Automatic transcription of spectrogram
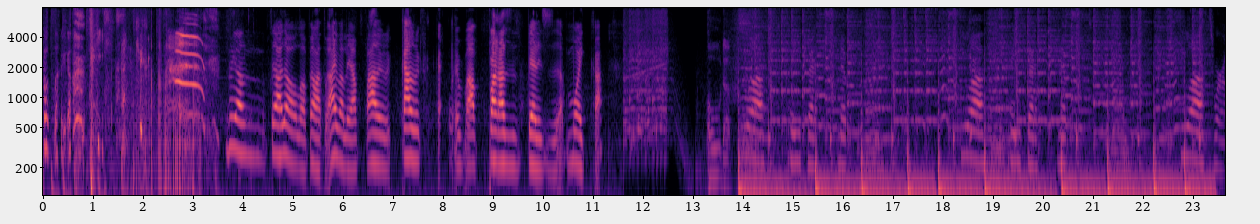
dollaria. no ja täällä ollaan pelattu aivan liian paljon. Mä paras pelissä. Moikka! Hold up. Tilaa Creeper Nöp. Tilaa Creeper Nöp. Tilaa Swirl.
